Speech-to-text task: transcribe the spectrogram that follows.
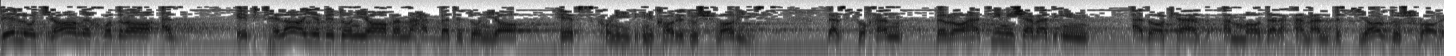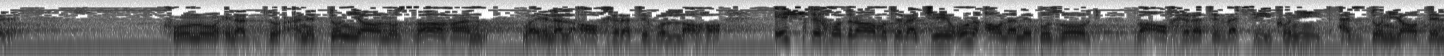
دل و جان خود را از ابتلای به دنیا و محبت دنیا حفظ کنید. این کار دشواری است. در سخن به راحتی می شود این ادا کرد اما در عمل بسیار دشواره. کونو عن الدنیا نزاها و الى الاخرت والله. عشق خود را متوجه اون عالم بزرگ و آخرت وسیع کنید. از دنیا دل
